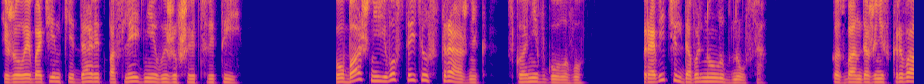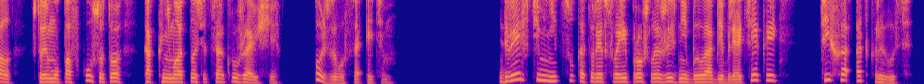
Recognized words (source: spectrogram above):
Тяжелые ботинки давят последние выжившие цветы. У башни его встретил стражник, склонив голову. Правитель довольно улыбнулся. Козбан даже не скрывал, что ему по вкусу то, как к нему относятся окружающие. пользовался этим. Дверь в темницу, которая в своей прошлой жизни была библиотекой, тихо открылась.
